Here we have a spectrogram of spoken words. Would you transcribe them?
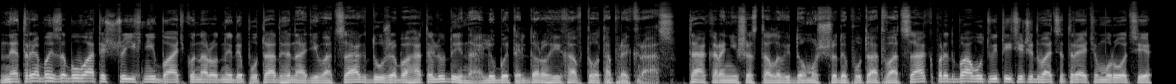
Не треба й забувати, що їхній батько, народний депутат Геннадій Вацак, дуже багата людина, любитель дорогих авто та прикрас. Так раніше стало відомо, що депутат Вацак придбав у 2023 році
